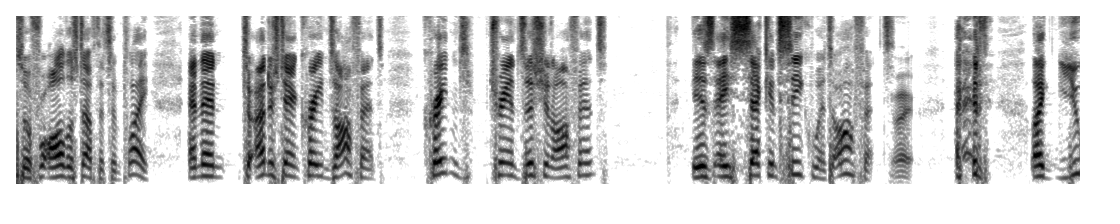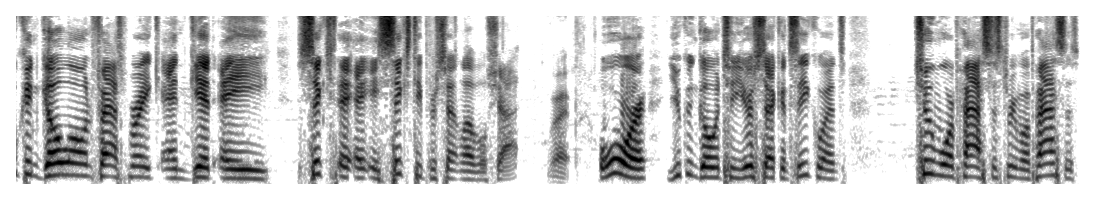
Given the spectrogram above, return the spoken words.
So for all the stuff that's in play, and then to understand Creighton's offense, Creighton's transition offense is a second sequence offense. Right. like you can go on fast break and get a six a sixty percent level shot, Right. or you can go into your second sequence, two more passes, three more passes,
